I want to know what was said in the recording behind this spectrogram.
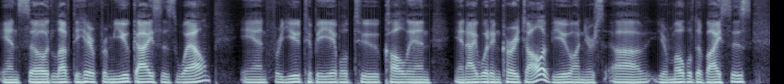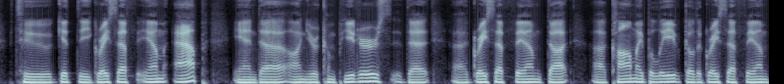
And so I'd love to hear from you guys as well and for you to be able to call in. And I would encourage all of you on your, uh, your mobile devices to get the Grace FM app and uh, on your computers that uh, gracefm.com uh, I believe. Go to Grace FM,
